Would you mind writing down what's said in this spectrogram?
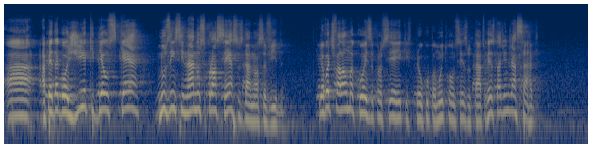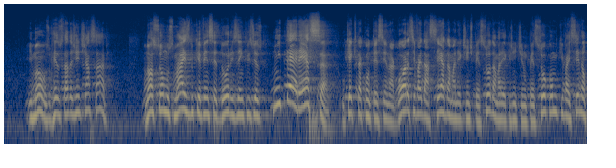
a, a pedagogia que Deus quer nos ensinar nos processos da nossa vida. Eu vou te falar uma coisa para você aí que preocupa muito com os resultados. O resultado a gente já sabe. Irmãos, o resultado a gente já sabe. Nós somos mais do que vencedores em Cristo Jesus. Não interessa o que é está acontecendo agora, se vai dar certo da maneira que a gente pensou, da maneira que a gente não pensou, como que vai ser, não.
